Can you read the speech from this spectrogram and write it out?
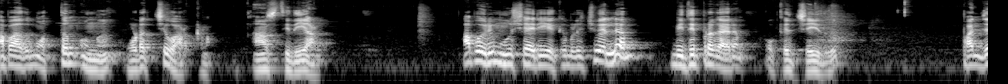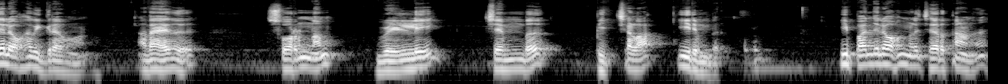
അപ്പോൾ അത് മൊത്തം ഒന്ന് ഉടച്ചു വാർക്കണം. ആ സ്ഥിതിയാണ്. അപ്പോൾ ഒരു മൂശാരിയൊക്കെ വിളിച്ചു. എല്ലാം വിധിപ്രകാരം ഒക്കെ ചെയ്തു. പഞ്ചലോഹ വിഗ്രഹമാണ്. അതായത് സ്വർണം വെള്ളി ചെമ്പ് പിച്ചള ഇരുമ്പ്. ഈ പഞ്ചലോഹങ്ങൾ ചേർത്താണ്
